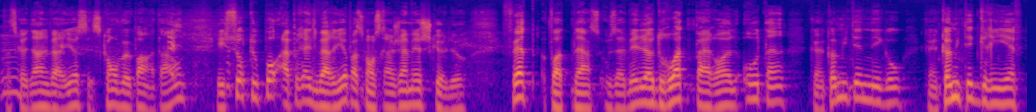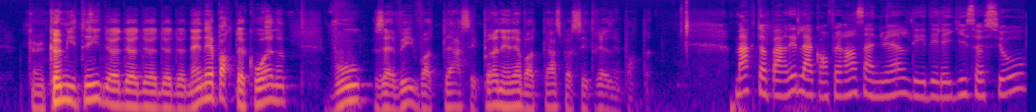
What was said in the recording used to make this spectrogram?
parce que dans le varia, c'est ce qu'on ne veut pas entendre, et surtout pas après le varia, parce qu'on ne sera jamais jusque-là. Faites votre place. Vous avez le droit de parole autant qu'un comité de négo, qu'un comité de grief, qu'un comité de, de, de, de- de n'importe quoi. là. Vous avez votre place et prenez-la votre place parce que c'est très important. Marc, tu as parlé de la conférence annuelle des délégués sociaux.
